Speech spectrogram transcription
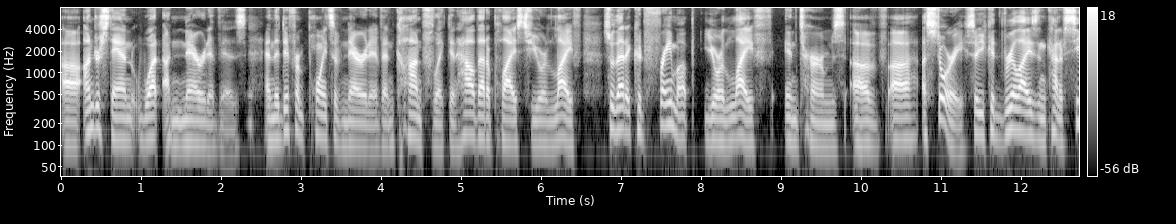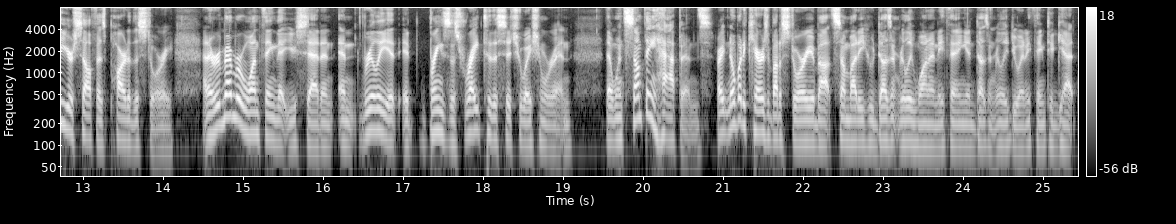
uh, understand what a narrative is and the different points of narrative and conflict and how that applies to your life so that it could frame up your life in terms of uh, a story. So you could realize and kind of see yourself as part of the story. And i remember one thing that you said and, and really it, it brings us right to the situation we're in that when something happens right nobody cares about a story about somebody who doesn't really want anything and doesn't really do anything to get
